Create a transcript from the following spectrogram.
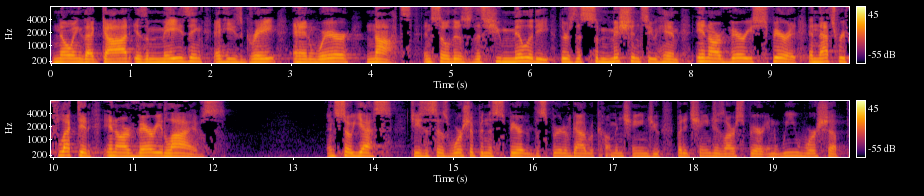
knowing that God is amazing and He's great and we're not. And so there's this humility, there's this submission to Him in our very spirit, and that's reflected in our very lives. And so, yes, Jesus says, worship in the Spirit, that the Spirit of God would come and change you, but it changes our spirit, and we worship.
